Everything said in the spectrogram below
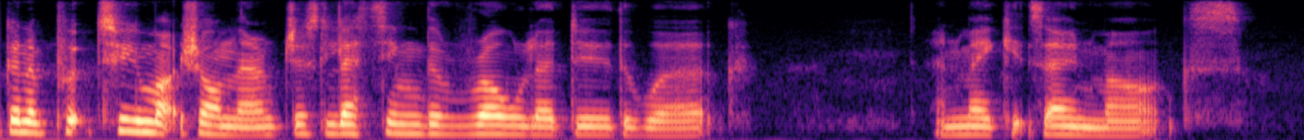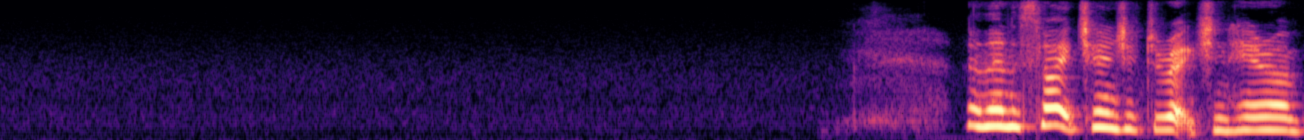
going to put too much on there. I'm just letting the roller do the work and make its own marks. And then a slight change of direction here. I've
